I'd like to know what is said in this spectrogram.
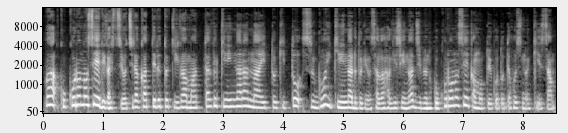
は心の整理が必要。散らかってる時が全く気にならない時と、すごい気になる時の差が激しいのは自分の心のせいかもということで、星野キーさん。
